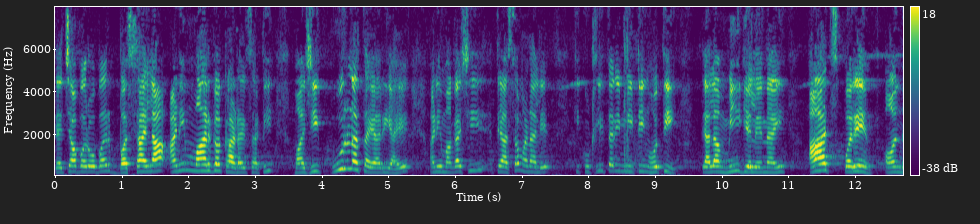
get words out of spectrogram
त्याच्याबरोबर बसायला आणि मार्ग काढायसाठी माझी पूर्ण तयारी आहे. आणि मगाशी ते असं म्हणाले की कुठली तरी मीटिंग होती त्याला मी गेले नाही. आजपर्यंत ऑन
